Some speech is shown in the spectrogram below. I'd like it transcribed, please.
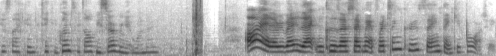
Guess I can take a glimpse since I'll be serving it one day. Alright, everybody, that concludes our segment for Tin Cruise saying thank you for watching.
